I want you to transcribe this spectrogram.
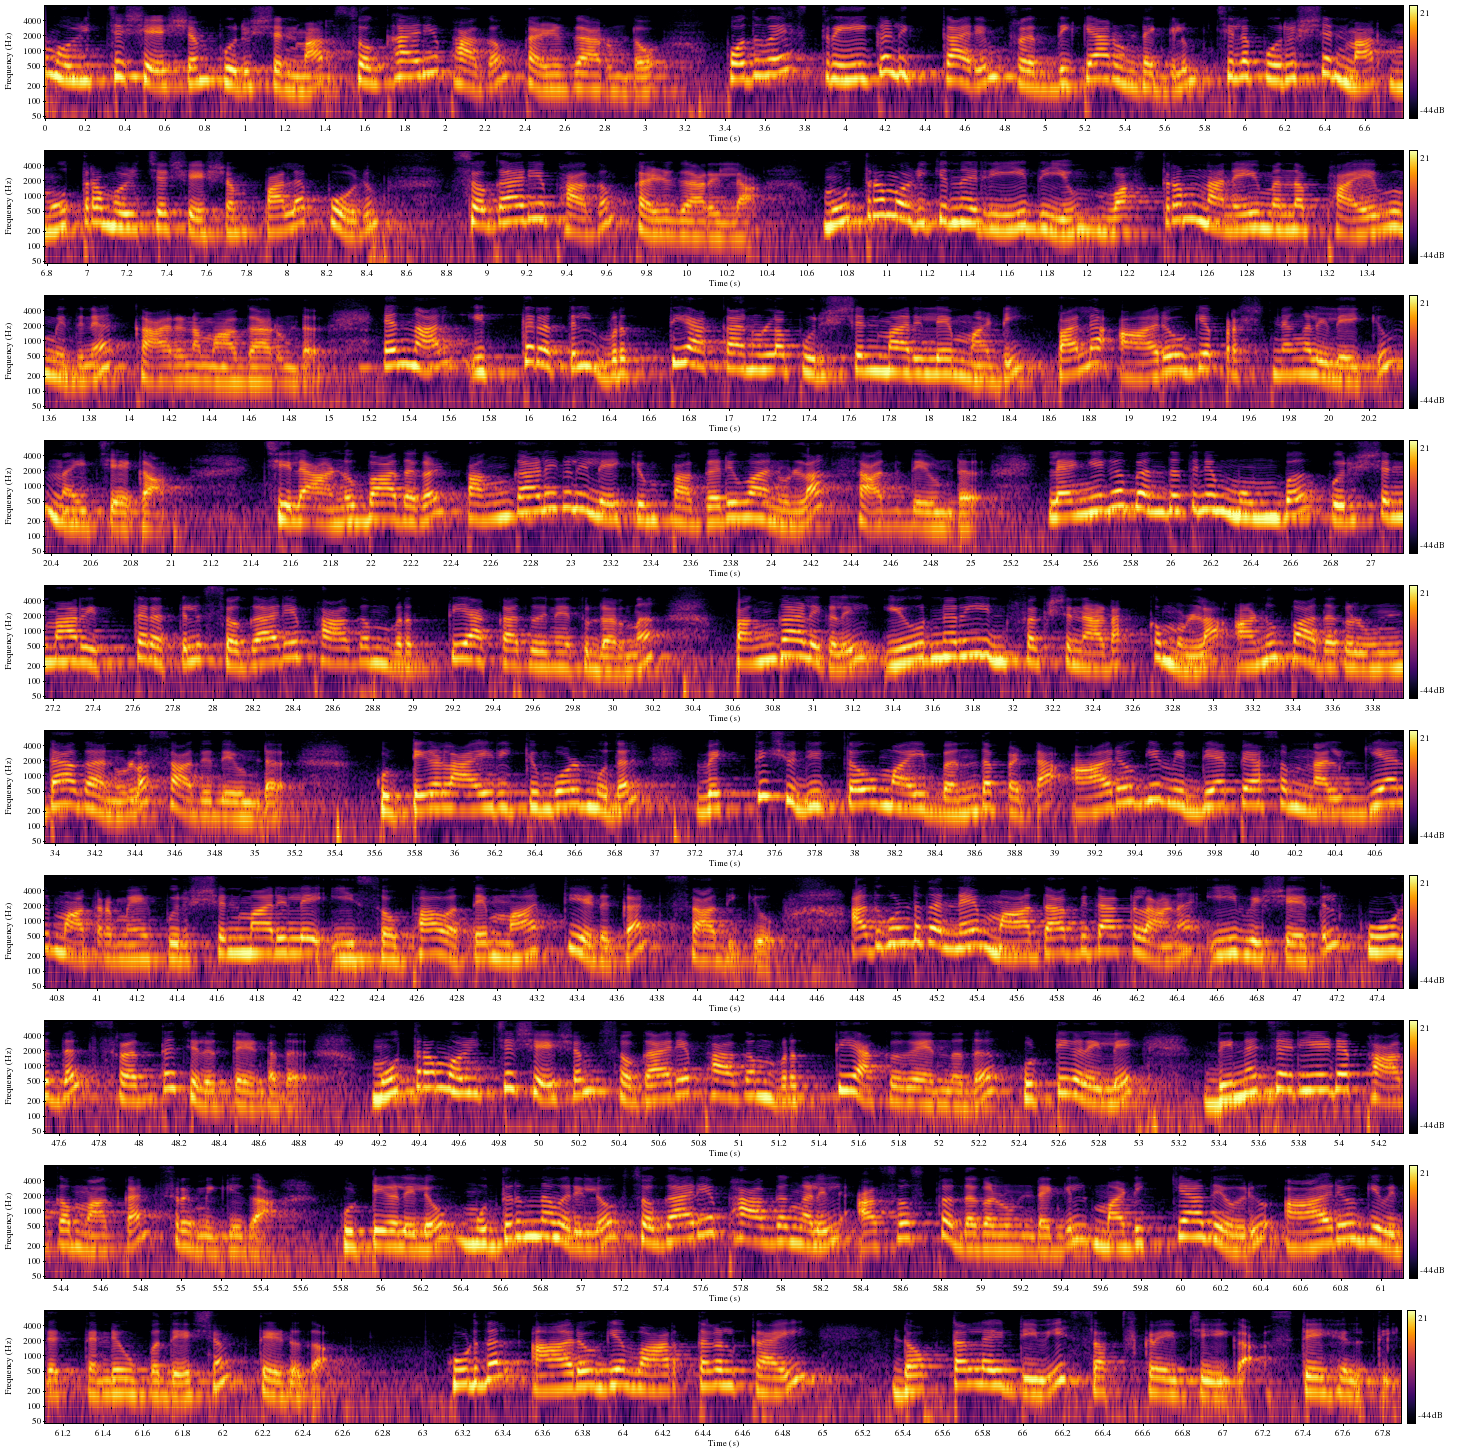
മൂത്രമൊഴിച്ച ശേഷം പുരുഷന്മാർ സ്വകാര്യ ഭാഗം കഴുകാറുണ്ടോ? പൊതുവെ സ്ത്രീകൾ ഇക്കാര്യം ശ്രദ്ധിക്കാറുണ്ടെങ്കിലും ചില പുരുഷന്മാർ മൂത്രമൊഴിച്ച ശേഷം പലപ്പോഴും സ്വകാര്യ ഭാഗം കഴുകാറില്ല. മൂത്രമൊഴിക്കുന്ന രീതിയും വസ്ത്രം നനയുമെന്ന ഭയവും ഇതിന് കാരണമാകാറുണ്ട്. എന്നാൽ ഇത്തരത്തിൽ വൃത്തിയാക്കാനുള്ള പുരുഷന്മാരിലെ മടി പല ആരോഗ്യ പ്രശ്നങ്ങളിലേക്കും നയിച്ചേക്കാം. ചില അണുബാധകൾ പങ്കാളികളിലേക്കും പകരുവാനുള്ള സാധ്യതയുണ്ട്. ലൈംഗിക ബന്ധത്തിന് മുമ്പ് പുരുഷന്മാർ ഇത്തരത്തിൽ സ്വകാര്യ ഭാഗം വൃത്തിയാക്കാത്തതിനെ തുടർന്ന് പങ്കാളികളിൽ യൂറിനറി ഇൻഫെക്ഷൻ അടക്കമുള്ള അണുബാധകൾ ഉണ്ടാകാനുള്ള സാധ്യതയുണ്ട്. കുട്ടികളായിരിക്കുമ്പോൾ മുതൽ വ്യക്തി ശുചിത്വവുമായി ബന്ധപ്പെട്ട ആരോഗ്യ വിദ്യാഭ്യാസം നൽകിയാൽ മാത്രമേ പുരുഷന്മാരിലെ ഈ സ്വഭാവത്തെ മാറ്റിയെടുക്കാൻ സാധിക്കൂ. അതുകൊണ്ട് തന്നെ മാതാപിതാക്കളാണ് ഈ വിഷയത്തിൽ കൂടുതൽ ശ്രദ്ധ ചെലുത്തേണ്ടത്. മൂത്രമൊഴിച്ച ശേഷം സ്വകാര്യ ഭാഗം വൃത്തിയാക്കുക എന്നത് കുട്ടികളിലെ ദിനചര്യയുടെ ഭാഗമാക്കാൻ ശ്രമിക്കുക. കുട്ടികളിലോ മുതിർന്നവരിലോ സ്വകാര്യ ഭാഗങ്ങളിൽ അസ്വസ്ഥതകൾ ഉണ്ടെങ്കിൽ മടിക്കാതെ ഒരു ആരോഗ്യ വിദഗ്ധന്റെ ഉപദേശം തേടുക. കൂടുതൽ ആരോഗ്യ വാർത്തകൾക്കായി doctor live T V subscribe ചെയ്യുക. Stay healthy.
